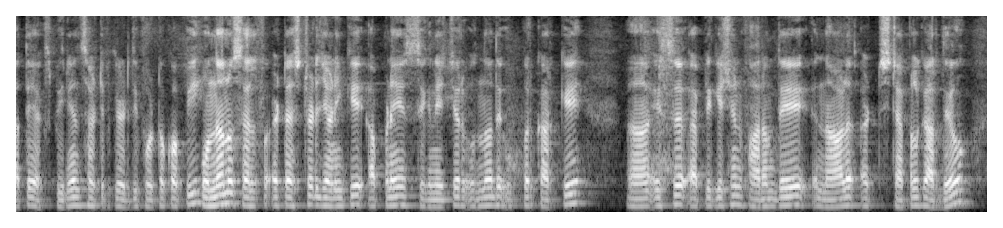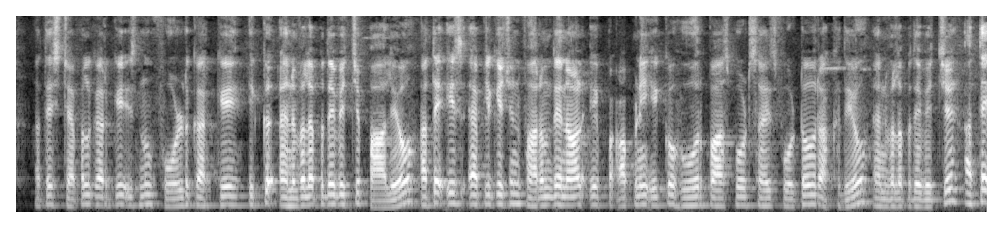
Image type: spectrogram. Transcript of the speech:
ਅਤੇ ਐਕਸਪੀਰੀਅੰਸ ਸਰਟੀਫਿਕੇਟ ਦੀ ਫੋਟੋ ਕਾਪੀ ਉਹਨਾਂ ਨੂੰ ਸੈਲਫ ਅਟੈਸਟਡ ਯਾਨੀ ਕਿ ਆਪਣੇ ਸਿਗਨੇਚਰ ਉਹਨਾਂ ਦੇ ਉੱਪਰ ਕਰਕੇ ਇਸ ਐਪਲੀਕੇਸ਼ਨ ਫਾਰਮ ਦੇ ਨਾਲ ਸਟੈਪਲ ਕਰ ਦਿਓ। ਅਤੇ ਸਟੈਪਲ ਕਰਕੇ ਇਸ ਨੂੰ ਫੋਲਡ ਕਰਕੇ ਇੱਕ ਐਨਵਲਪ ਦੇ ਵਿੱਚ ਪਾ ਲਿਓ ਅਤੇ ਇਸ ਐਪਲੀਕੇਸ਼ਨ ਫਾਰਮ ਦੇ ਨਾਲ ਆਪਣੀ ਇੱਕ ਹੋਰ ਪਾਸਪੋਰਟ ਸਾਈਜ਼ ਫੋਟੋ ਰੱਖ ਦਿਓ ਐਨਵਲਪ ਦੇ ਵਿੱਚ। ਅਤੇ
